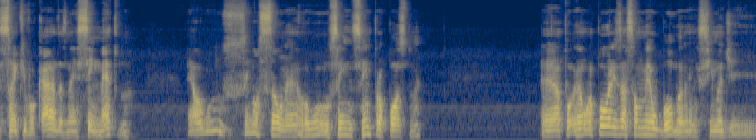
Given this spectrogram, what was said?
são equivocadas, né, sem método, é algo sem noção, né, algo sem, sem propósito, né. É, é uma polarização meio boba né, em cima de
